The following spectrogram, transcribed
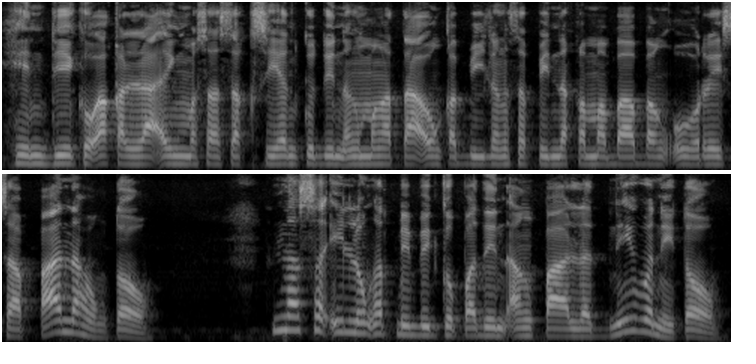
Hindi ko akalaing masasaksiyan ko din ang mga taong kabilang sa pinakamababang uri sa panahong to. Nasa ilong at bibig ko pa din ang palad ni Juanito.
